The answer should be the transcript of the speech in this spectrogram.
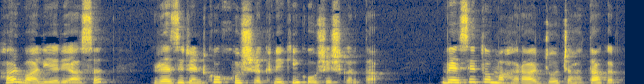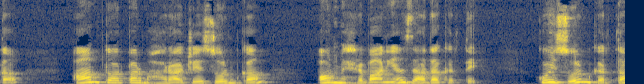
हर वाली रियासत रेजिडेंट को खुश रखने की कोशिश करता। वैसे तो महाराज जो चाहता करता आमतौर पर महाराजे जुल्म कम और मेहरबानियाँ ज़्यादा करते। कोई जुल्म करता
